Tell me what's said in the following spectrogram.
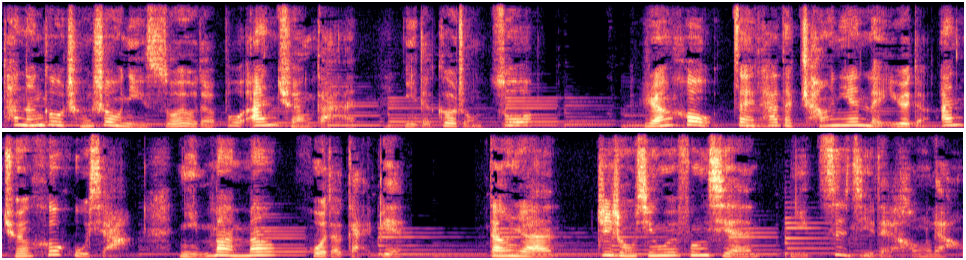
他能够承受你所有的不安全感，你的各种作，然后在他的长年累月的安全呵护下，你慢慢获得改变。当然，这种行为风险你自己得衡量。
